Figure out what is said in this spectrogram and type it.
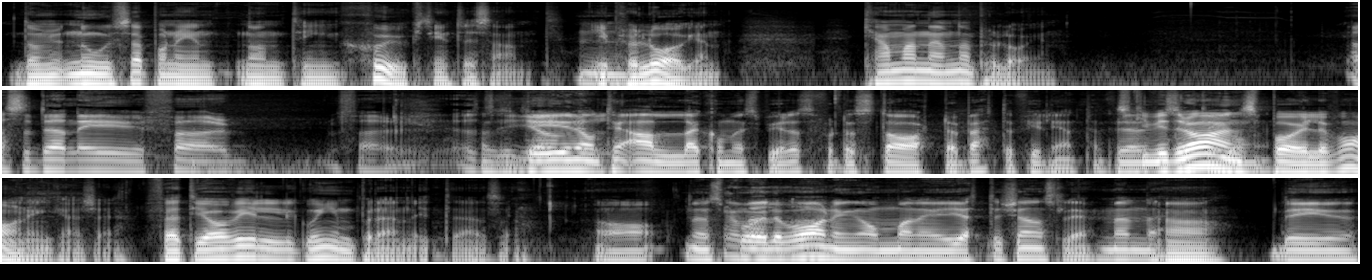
de nosar på nå- någonting sjukt intressant i Mm. prologen. Kan man nämna prologen? Alltså den är ju för... för Alltså, det är ju vill- någonting alla kommer att spela så fort de startar Battlefield egentligen. Ska vi dra en spoilervarning kanske? För att jag vill gå in på den lite alltså. Ja, men spoilervarning om man är jättekänslig. Men Ja. det är ju...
